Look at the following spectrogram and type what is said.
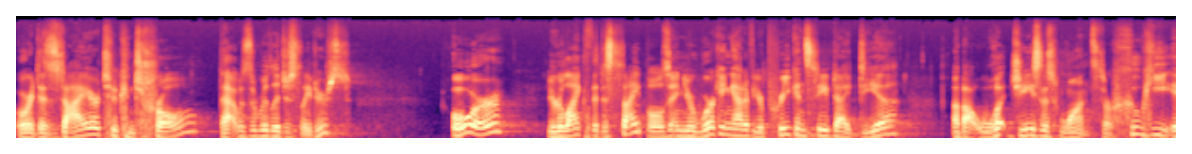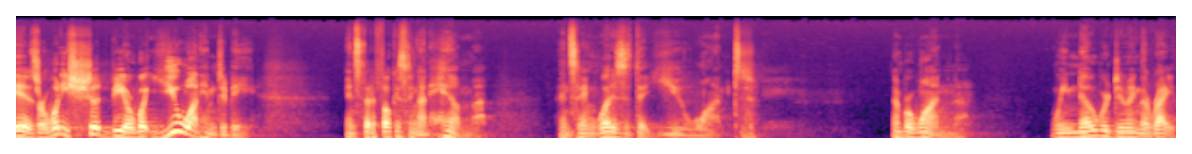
or a desire to control. That was the religious leaders. Or you're like the disciples and you're working out of your preconceived idea about what Jesus wants or who he is or what he should be or what you want him to be. instead of focusing on Him and saying, What is it that you want? Number one, we know we're doing the right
